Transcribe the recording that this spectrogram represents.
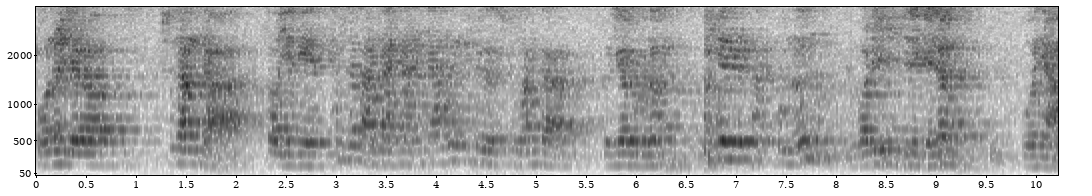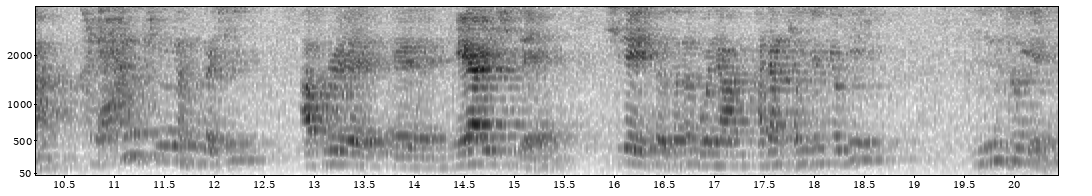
오늘 여러 수상자 또 여기에 참석하지 않냐는 그 수상자 그 여러분은 미래를 바꾸는 어린이들에게는 뭐냐 가장 중요한 것이 앞으로의 에, AI 시대 시대에 있어서는 뭐냐 가장 경쟁력이 인성이에요.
